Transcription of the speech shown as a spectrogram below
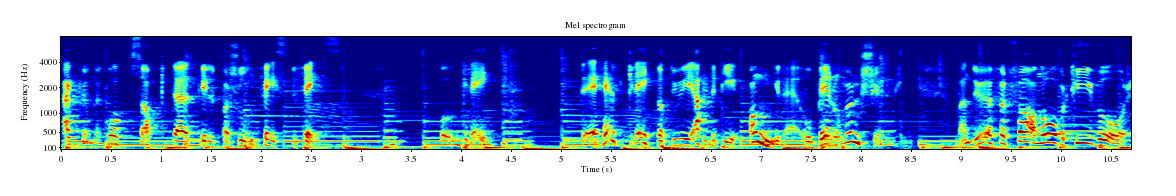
jeg kunne godt sagt det til personen face to face. Og greit, det er helt greit at du i ettertid angrer og ber om unnskyldning. Men du er for faen over 20 år.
